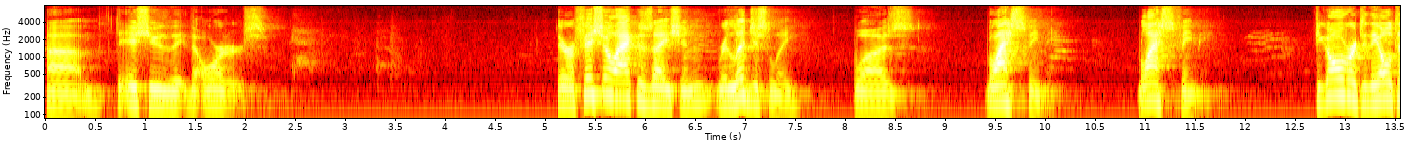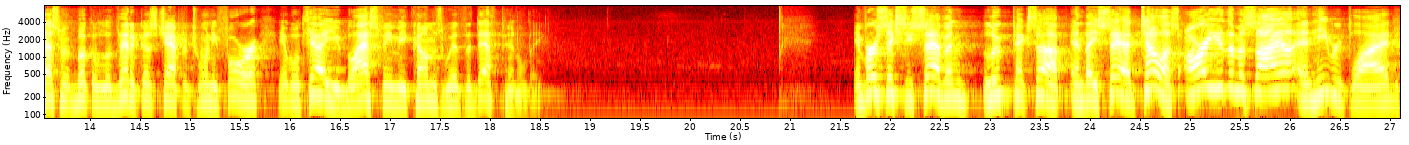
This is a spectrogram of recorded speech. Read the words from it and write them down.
um, to issue the, the orders. Their official accusation religiously was blasphemy. Blasphemy. If you go over to the Old Testament book of Leviticus, chapter 24, it will tell you blasphemy comes with the death penalty. In verse 67, Luke picks up, and they said, Tell us, are you the Messiah? And he replied,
